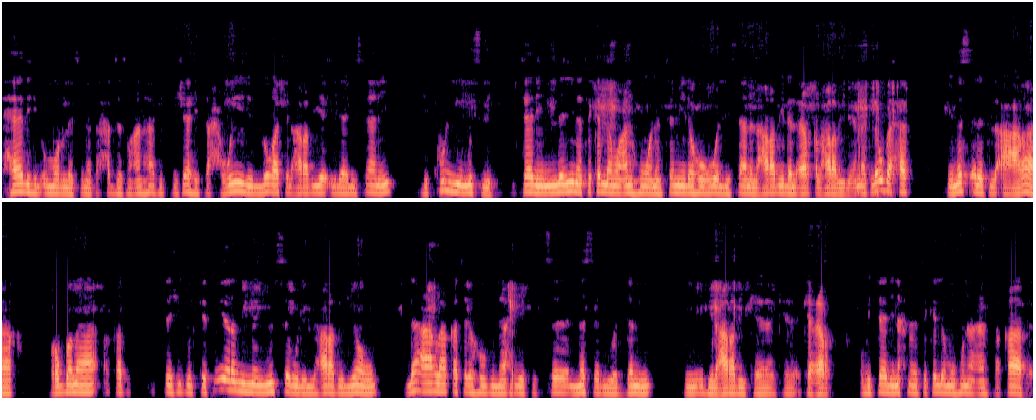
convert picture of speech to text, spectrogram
هذه الأمور التي نتحدث عنها في اتجاه تحويل اللغة العربية إلى لسان لكل مسلم. بالتالي الذي نتكلم عنه وننتمي له هو اللسان العربي لا العرق العربي لأنك لو بحثت في مسألة الأعراق ربما قد تجد الكثير ممن ينسب للعرب اليوم لا علاقة له بناحية النسب والدم بالعرب كعرق. وبالتالي نحن نتكلم هنا عن ثقافة.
